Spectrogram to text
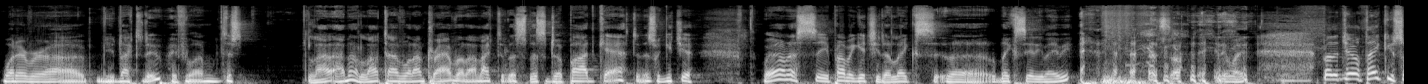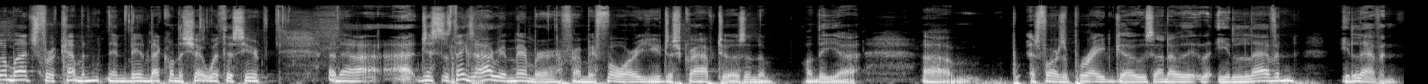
whatever uh, you'd like to do. If you want just I know a lot of times when I'm traveling, I like to listen, listen to a podcast, and this will get you. Well, let's see, probably get you to Lake uh, Lake City, maybe. so anyway, brother Joe, thank you so much for coming and being back on the show with us here. And uh, I- just the things I remember from before you described to us in the on the uh, um, as far as the parade goes. I know that 11, 11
